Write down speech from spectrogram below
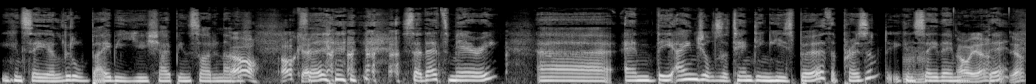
You can see a little baby U shape inside another. Oh, okay. So, so that's Mary, uh, and the angels attending his birth are present. You can see them Oh, yeah, there. yeah.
